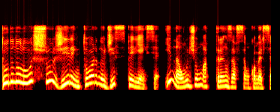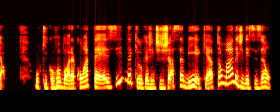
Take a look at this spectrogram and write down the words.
tudo no luxo gira em torno de experiência e não de uma transação comercial. O que corrobora com a tese daquilo que a gente já sabia, que é a tomada de decisão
